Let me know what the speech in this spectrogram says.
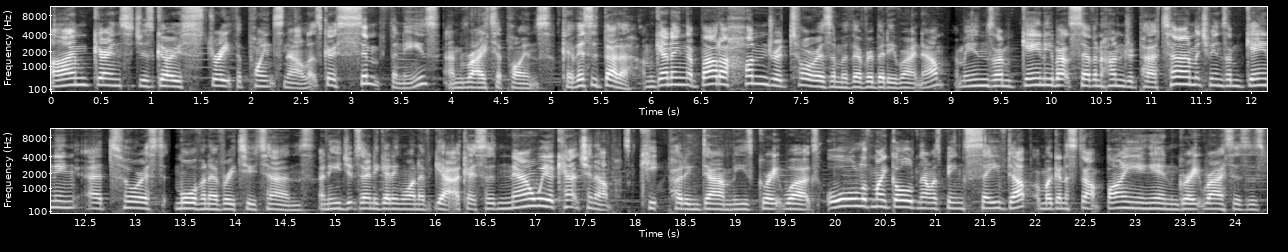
I'm going to just go straight for points now. Let's go symphonies and writer points. Okay, this is better. I'm getting about 100 tourism with everybody right now. That means I'm gaining about 700 per turn, which means I'm gaining a tourist more than every two turns. And Egypt's only getting one of... Yeah, okay, so now we are catching up. Let's keep putting down these great works. All of my gold now is being saved up, and we're going to start buying in great writers as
